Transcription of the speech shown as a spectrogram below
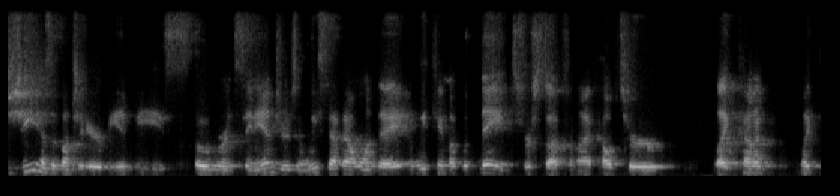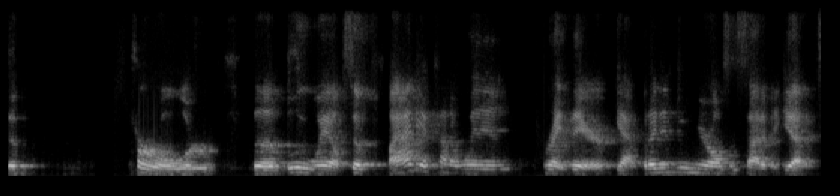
she has a bunch of Airbnbs over in St. Andrews, and we sat down one day and we came up with names for stuff, and I've helped her, like kind of like the pearl or the blue whale. So my idea kind of went in right there. Yeah. But I didn't do murals inside of it yet.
